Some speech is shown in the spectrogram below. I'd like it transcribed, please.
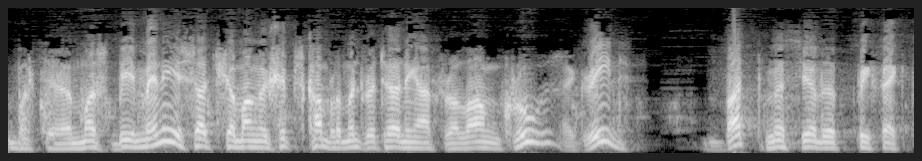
But there must be many such among a ship's complement returning after a long cruise. Agreed. But, Monsieur le Prefect,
